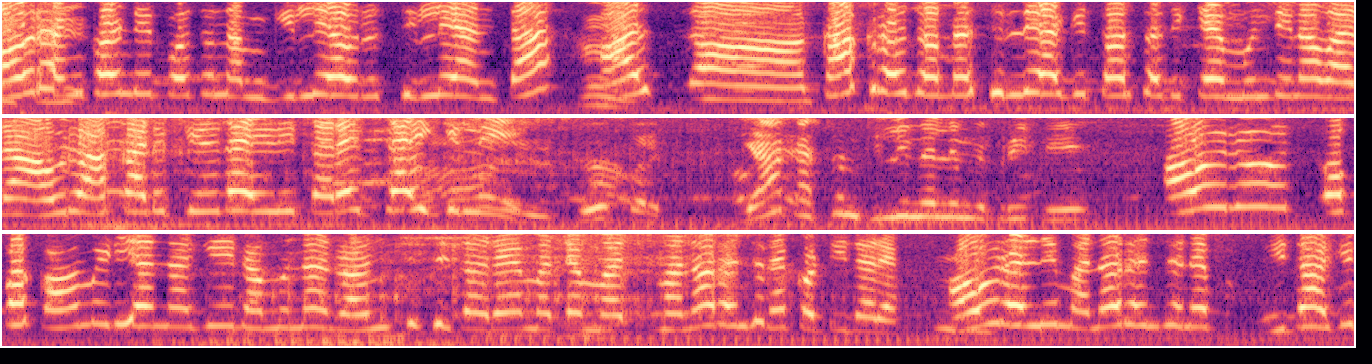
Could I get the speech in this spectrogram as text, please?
ಅವ್ರು ಅನ್ಕೊಂಡಿರ್ಬೋದು ನಮ್ ಗಿಲ್ಲಿ ಅವರು ಸಿಲ್ಲಿ ಅಂತ. ಆ ಕಾಕ್ರೋಚ್ ಅವ್ರನ್ನ ಸಿಲ್ಲಿ ಆಗಿ ತೋರ್ಸೋದಿಕ್ಕೆ ಮುಂದಿನ ವಾರ ಅವರು ಆ ಕಾಡು ಕಿಳ್ದ ಇಳಿತಾರೆ. ಜೈ ಗಿಲ್ಲಿ. ಸೂಪರ್. ಯಾಕೆ ಅಷ್ಟೊಂದು ಗಿಲ್ಲಿ ಮೇಲೆ ನಿಮ್ಗೆ ಪ್ರೀತಿ? ಅವರು ಒಬ್ಬ ಕಾಮಿಡಿಯನ್ ಆಗಿ ನಮ್ಮನ್ನ ರಂಜಿಸಿದ್ದಾರೆ ಮತ್ತೆ ಮನೋರಂಜನೆ ಕೊಟ್ಟಿದ್ದಾರೆ. ಅವರಲ್ಲಿ ಮನೋರಂಜನೆ ಇದಾಗಿ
